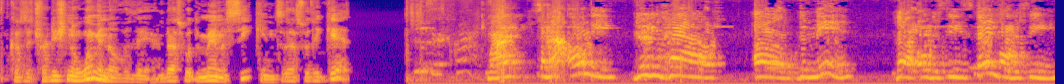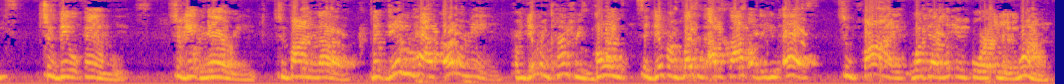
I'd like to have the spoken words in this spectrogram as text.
Because the traditional women over there, and that's what the men are seeking, so that's what they get. right? So not only do you have uh, the men that are overseas, staying overseas to build families, to get married, to find love, but then you have other men from different countries going to different places outside of the U.S. to find what they're looking for in a woman.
